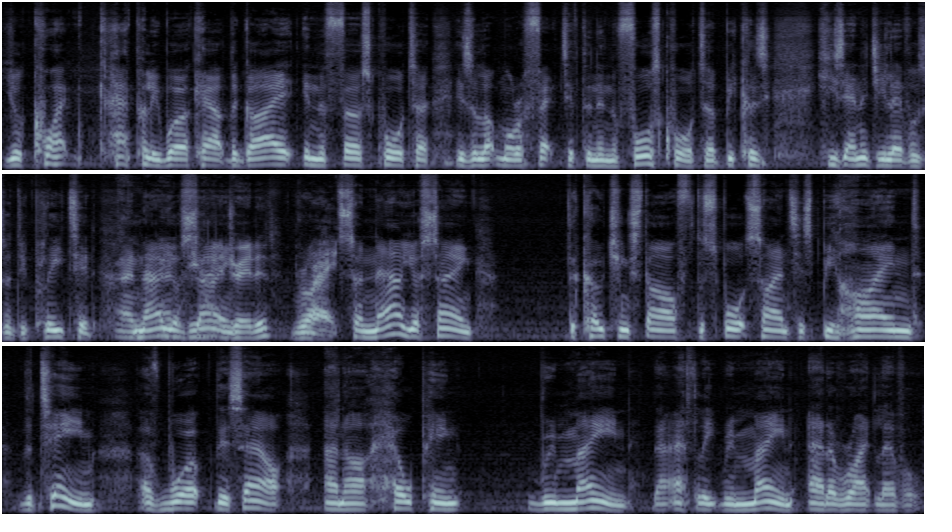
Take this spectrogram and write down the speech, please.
you'll quite happily work out the guy in the first quarter is a lot more effective than in the fourth quarter because his energy levels are depleted. And- now and you're saying dehydrated. right. Right. So now you're saying. The coaching staff, the sports scientists behind the team have worked this out and are helping remain, that athlete remain at a right level.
